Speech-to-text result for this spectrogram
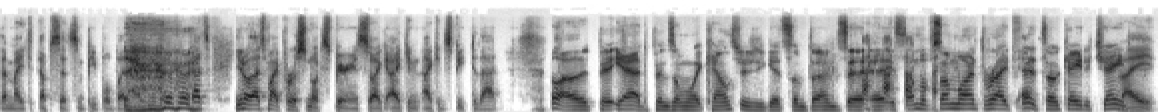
that might upset some people, but that's you know that's my personal experience. So I, I, can I can speak to that. Well, it, yeah, it depends on what counselors you get. Sometimes uh, some of some aren't the right fit. Yeah. It's okay to change. Right.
